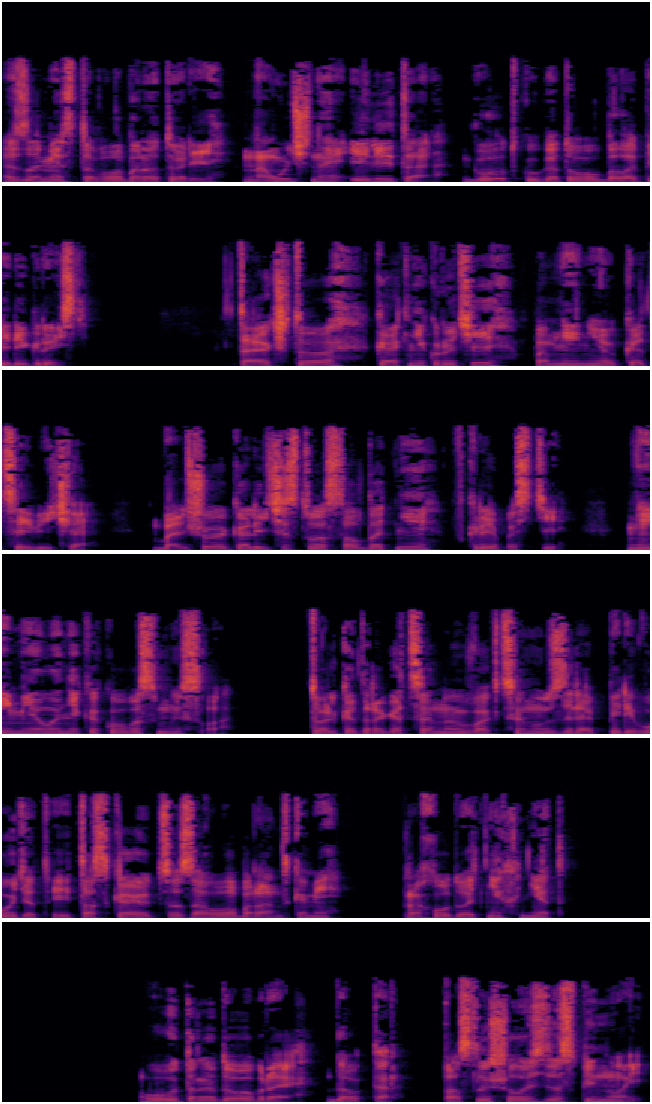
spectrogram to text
за место в лаборатории научная элита глотку готова была перегрызть. Так что, как ни крути, по мнению Кацевича, большое количество солдатни в крепости не имело никакого смысла. Только драгоценную вакцину зря переводят и таскаются за лаборантками. Проходу от них нет. «Утро доброе, доктор», — послышалось за спиной.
